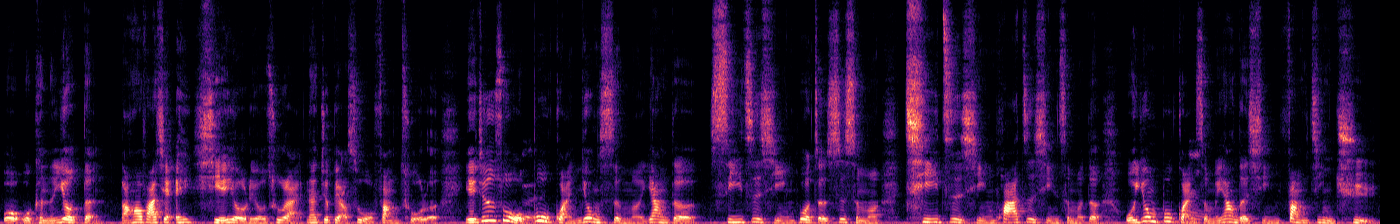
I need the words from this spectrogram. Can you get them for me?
我我可能又等，然后发现哎血有流出来，那就表示我放错了。也就是说，我不管用什么样的 C 字形或者是什么七字形、花字形什么的，我用不管什么样的形放进去，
